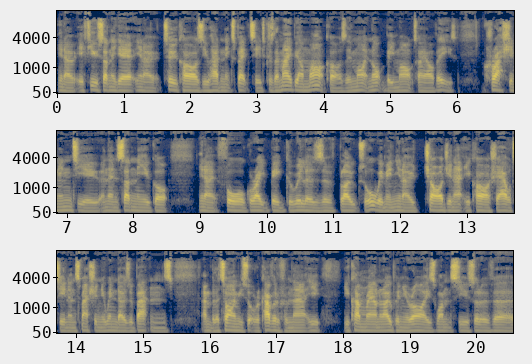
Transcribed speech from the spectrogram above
you know, if you suddenly get, you know, two cars you hadn't expected, because they may be unmarked cars, they might not be marked ARVs, crashing into you, and then suddenly you've got, you know, four great big gorillas of blokes or women, you know, charging at your car, shouting and smashing your windows with batons. And by the time you sort of recovered from that, you you come round and open your eyes once you sort of uh,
